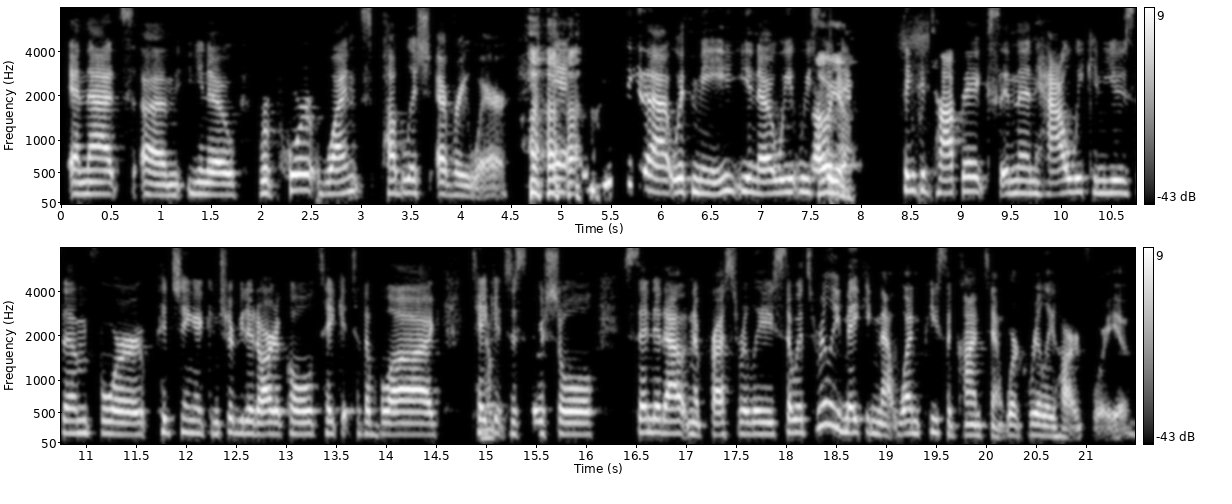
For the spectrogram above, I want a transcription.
And that's, um, you know, report once, publish everywhere. and you see that with me. You know, we we oh, yeah think of topics and then how we can use them for pitching a contributed article, take it to the blog, take yep. it to social, send it out in a press release. So it's really making that one piece of content work really hard for you.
